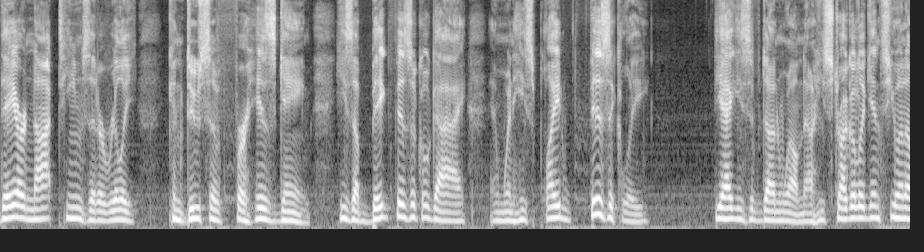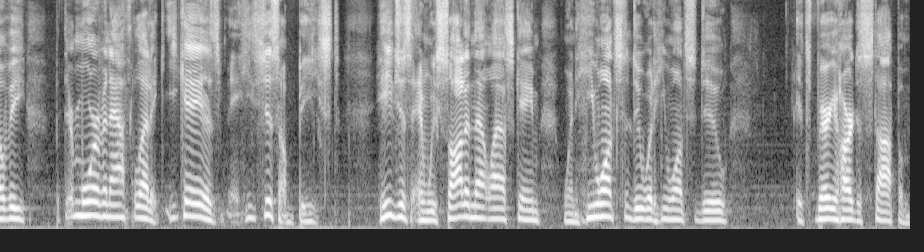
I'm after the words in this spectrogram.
they are not teams that are really conducive for his game. He's a big physical guy, and when he's played physically, the Aggies have done well. Now he struggled against UNLV, but they're more of an athletic. Ike is he's just a beast. He just and we saw it in that last game when he wants to do what he wants to do. It's very hard to stop him.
